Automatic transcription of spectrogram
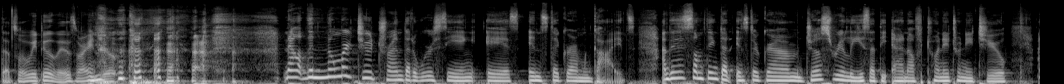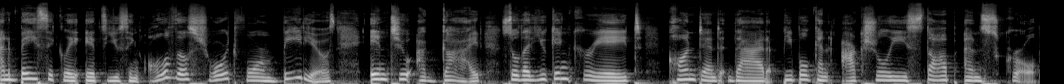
that's what we do this, right? Yep. Now, the number two trend that we're seeing is Instagram guides. And this is something that Instagram just released at the end of 2022. And basically, it's using all of those short form videos into a guide so that you can create content that people can actually stop and scroll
